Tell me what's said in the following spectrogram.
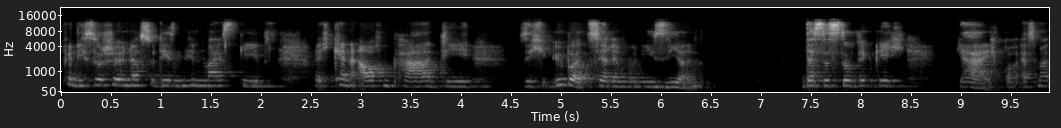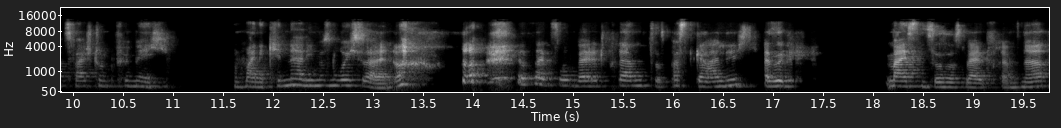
Finde ich so schön, dass du diesen Hinweis gibst. Ich kenne auch ein paar, die sich überzeremonisieren. Das ist so wirklich, ja, ich brauche erstmal zwei Stunden für mich. Und meine Kinder, die müssen ruhig sein. Ne? das ist halt so weltfremd, das passt gar nicht. Also meistens ist es weltfremd, ne?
